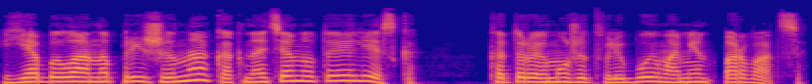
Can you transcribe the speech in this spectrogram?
Я была напряжена, как натянутая леска, которая может в любой момент порваться.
